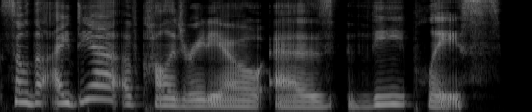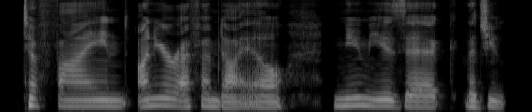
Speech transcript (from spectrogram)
so the idea of college radio as the place to find on your FM dial new music that you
